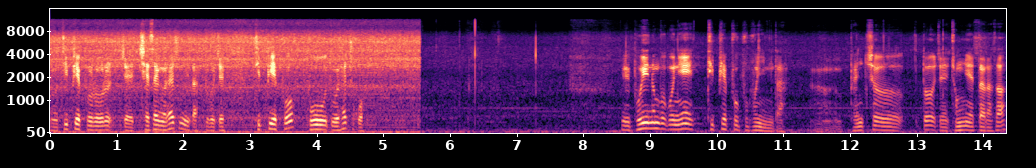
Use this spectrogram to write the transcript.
어, DPF를 이제 재생을 해줍니다. 그리고 이제 DPF 보호도 해주고 보이는 부분이 DPF 부분입니다. 어, 벤츠도 이제 종류에 따라서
